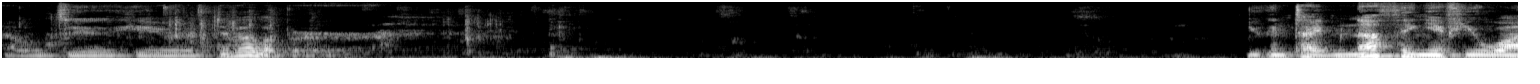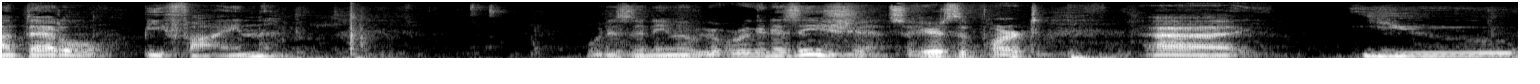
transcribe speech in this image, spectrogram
I will do here developer. You can type nothing if you want, that'll be fine. What is the name of your organization? So here's the part. Uh, you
